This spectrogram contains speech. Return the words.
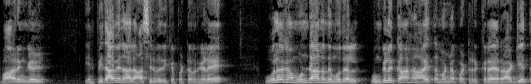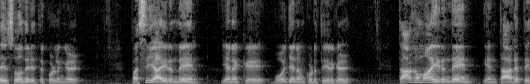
வாருங்கள் என் பிதாவினால் ஆசிர்வதிக்கப்பட்டவர்களே உலகம் உண்டானது முதல் உங்களுக்காக ஆயத்தம் பண்ணப்பட்டிருக்கிற ராஜ்யத்தை சுதந்திரித்துக் கொள்ளுங்கள். பசியாயிருந்தேன் எனக்கு போஜனம் கொடுத்தீர்கள். தாகமாயிருந்தேன் என் தாகத்தை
